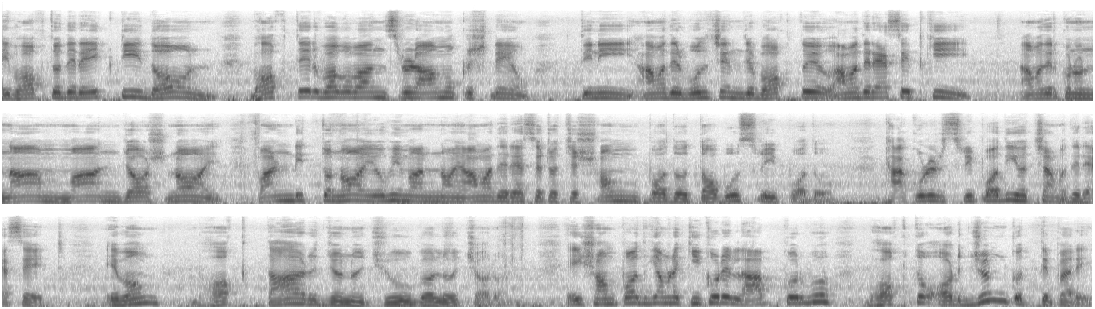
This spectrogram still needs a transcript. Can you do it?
এই ভক্তদের একটি ধন, ভক্তের ভগবান শ্রীরামকৃষ্ণেও তিনি আমাদের বলছেন যে, ভক্ত, আমাদের অ্যাসেট কি? আমাদের কোনো নাম, মান, যশ নয়, পাণ্ডিত্য নয়, অভিমান নয়। আমাদের অ্যাসেট হচ্ছে সম্পদ, তব শ্রীপদ। ঠাকুরের শ্রীপদই হচ্ছে আমাদের অ্যাসেট এবং ভক্তার জন্য যুগল চরণ। এই সম্পদকে আমরা কি করে লাভ করব? ভক্ত অর্জন করতে পারে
